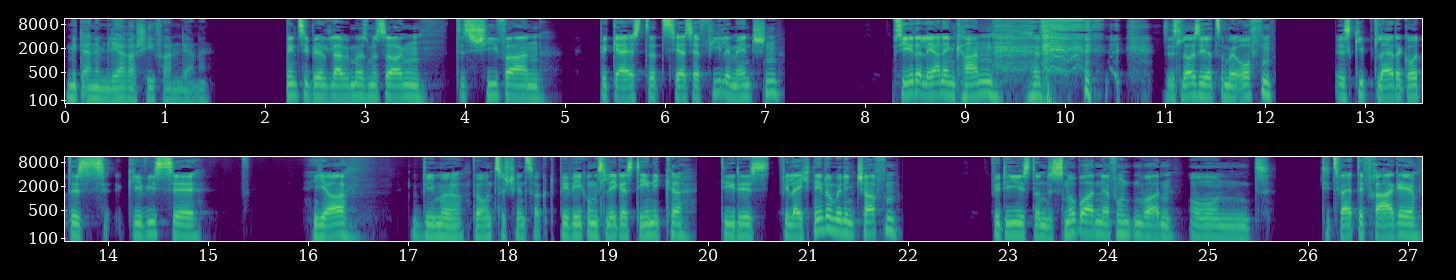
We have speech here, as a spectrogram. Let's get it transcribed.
mit einem Lehrer Skifahren lernen? Prinzipiell, glaube ich, muss man sagen, das Skifahren begeistert sehr, sehr viele Menschen. Ob es jeder lernen kann, das lasse ich jetzt einmal offen. Es gibt leider Gottes gewisse, ja, wie man bei uns so schön sagt, Bewegungslegastheniker, die das vielleicht nicht unbedingt schaffen. Für die ist dann das Snowboarden erfunden worden. Und die zweite Frage,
